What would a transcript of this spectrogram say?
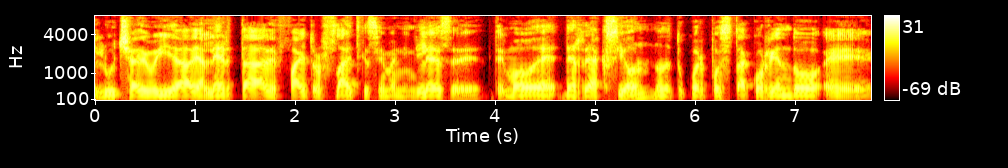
lucha, de huida, de alerta, de fight or flight, que se llama en inglés, de, modo de, reacción, donde tu cuerpo está corriendo eh,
